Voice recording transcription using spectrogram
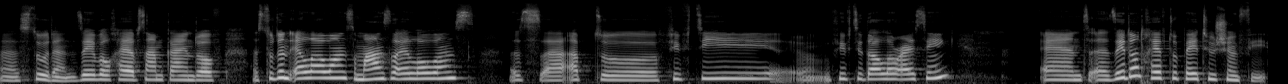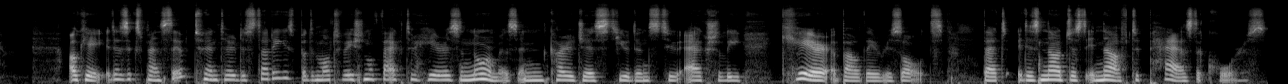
uh, student. They will have some kind of student allowance, monthly allowance. It's uh, up to 50 uh, dollar, I think, and uh, they don't have to pay tuition fee. Okay, it is expensive to enter the studies, but the motivational factor here is enormous and encourages students to actually care about their results. That it is not just enough to pass the course.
